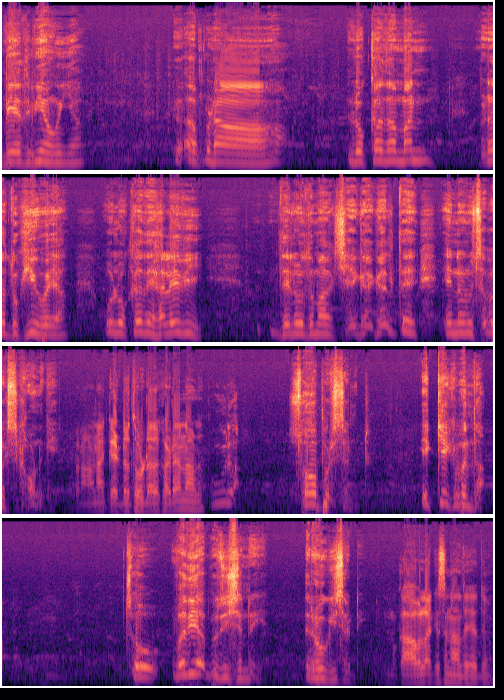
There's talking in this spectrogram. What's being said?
ਬੇਅਦਬੀਆਂ ਹੋਈਆਂ। ਆਪਣਾ ਲੋਕਾਂ ਦਾ ਮਨ ਬੜਾ ਦੁਖੀ ਹੋਇਆ। ਉਹ ਲੋਕਾਂ ਦੇ ਹਲੇ ਵੀ ਦਿਲੋਂ ਦਿਮਾਗ 'ਚ ਹੈਗਾ ਗੱਲ ਤੇ ਇਹਨਾਂ ਨੂੰ ਸਬਕ ਸਿਖਾਉਣਗੇ। ਪੁਰਾਣਾ ਕੈਡਰ ਤੁਹਾਡਾ ਖੜਾ ਨਾਲ? ਪੂਰਾ 100% ਇੱਕ ਇੱਕ ਬੰਦਾ। ਸੋ ਵਧੀਆ ਪੋਜੀਸ਼ਨ ਰਹੀ ਰਹੂਗੀ ਸਾਡੀ। ਮੁਕਾਬਲਾ ਕਿਸ ਨਾਲ ਦੇਖਦੇ ਹੋ?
